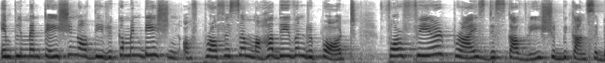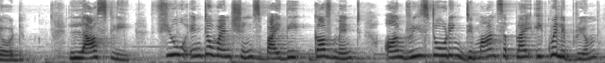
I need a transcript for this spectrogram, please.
Implementation of the recommendation of Professor Mahadevan report for fair price discovery should be considered. Lastly, few interventions by the government on restoring demand supply equilibrium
